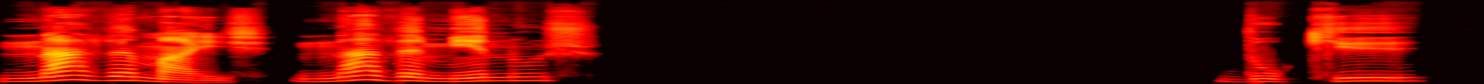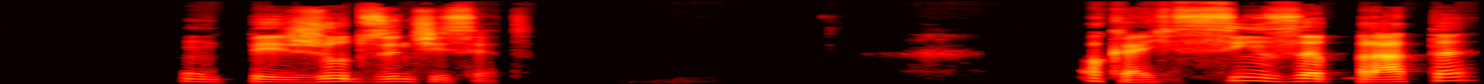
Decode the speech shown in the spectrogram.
nada mais, nada menos do que um Peugeot 207. Ok. Cinza prata,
